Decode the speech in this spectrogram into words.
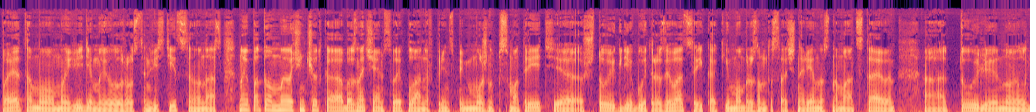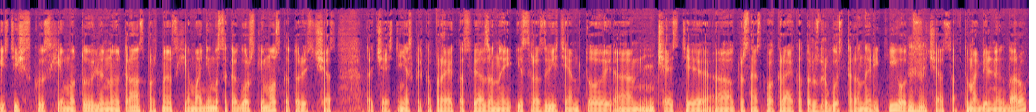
Поэтому мы видим и рост инвестиций у нас. Ну и потом мы очень четко обозначаем свои планы. В принципе, можно посмотреть, что и где будет развиваться, и каким образом достаточно ревностно мы отстаиваем ту или иную логистическую схему, ту или иную транспортную схему. Один высокогорский мост, который сейчас отчасти несколько проектов, связанные и с развитием той э, части э, Красноярского края, которая с другой стороны реки, вот угу. сейчас автомобильных дорог.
